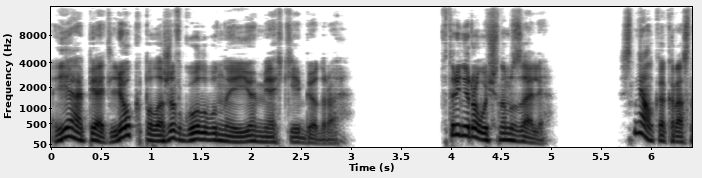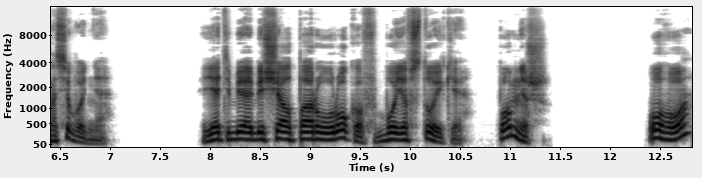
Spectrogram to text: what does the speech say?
я опять лег, положив голову на ее мягкие бедра. В тренировочном зале. Снял как раз на сегодня. Я тебе обещал пару уроков боя в стойке. Помнишь? Ого,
